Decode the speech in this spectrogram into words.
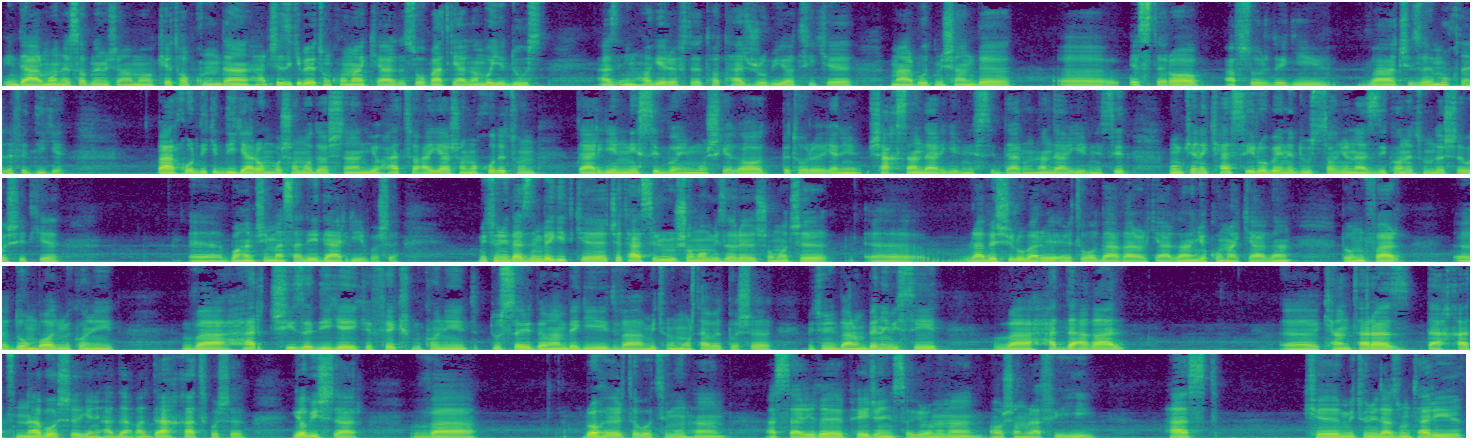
این درمان حساب نمیشه اما کتاب خوندن هر چیزی که بهتون کمک کرده صحبت کردن با یه دوست از اینها گرفته تا تجربیاتی که مربوط میشن به استراب افسردگی و چیزهای مختلف دیگه. برخوردی که دیگران با شما داشتن یا حتی اگر شما خودتون درگیر نیستید با این مشکلات به طور یعنی شخصا درگیر نیستید درونن درگیر نیستید ممکنه کسی رو بین دوستان یا نزدیکانتون داشته باشید که با همچین مسئله درگیر باشه. می‌تونید از این بگید که چه تأثیری رو شما می‌ذاره شما چه روشی رو برای ارتباط برقرار کردن یا کمک کردن به اون فرد دنبال می‌کنید و هر چیز دیگه ای که فکر می‌کنید دوست دارید به من بگید و می‌تونه مرتبط باشه می‌تونید برام بنویسید و حداقل کمتر از ده خط نباشه یعنی حداقل ده خط باشه یا بیشتر. و راه ارتباطیمون هم از طریق page اینستاگرام من آشام رفیعی هست که می‌تونید از اون طریق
